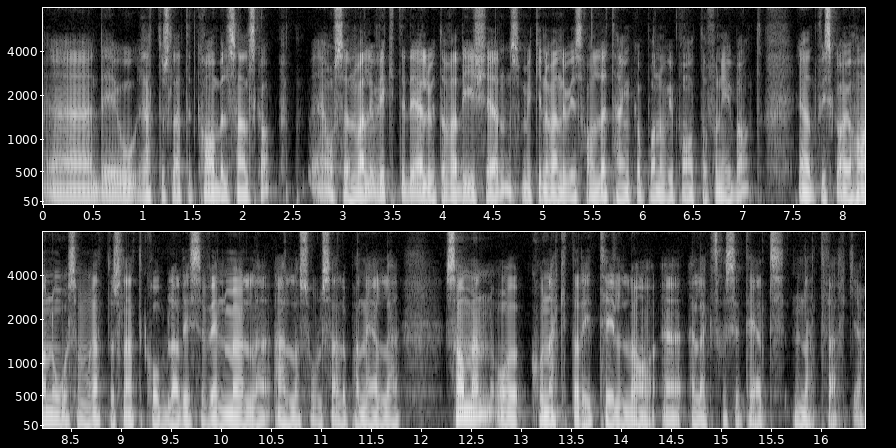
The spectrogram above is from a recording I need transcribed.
Eh, det er jo rett og slett et kabelselskap. Det er også en veldig viktig del ut av verdikjeden, som ikke nødvendigvis alle tenker på når vi prater fornybart. er at Vi skal jo ha noe som rett og slett kobler disse vindmøllene eller solcellepanelene sammen og connecter de til da eh, elektrisitetsnettverket.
